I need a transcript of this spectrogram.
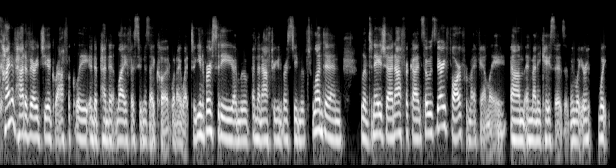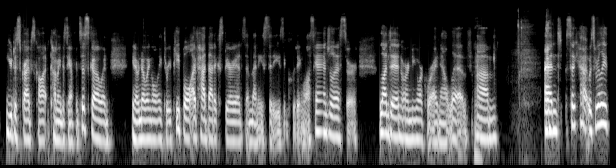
kind of had a very geographically independent life as soon as I could. When I went to university, I moved, and then after university, moved to London, lived in Asia and Africa, and so it was very far from my family um, in many cases. I mean, what you're what you described, Scott, coming to San Francisco and you know knowing only three people, I've had that experience in many cities, including Los Angeles or London or New York, where I now live. Hmm. Um, and, and so yeah, it was really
